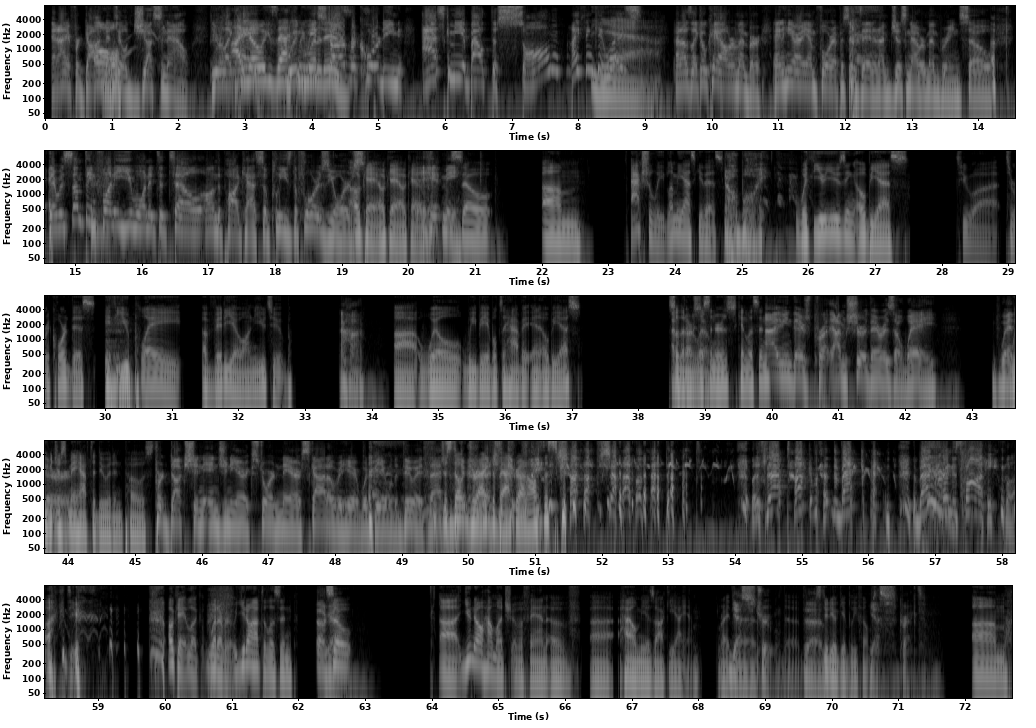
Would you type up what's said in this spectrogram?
and I had forgotten Oh. until just now. You were like, I know exactly when we what it start is." recording, ask me about the song." I think it was. And I was like, okay, I'll remember. And here I am four episodes in, and I'm just now remembering. So there was something funny you wanted to tell on the podcast. So please, the floor is yours. Okay, okay, okay. okay. Hit me. So, um, actually, let me ask you this: Oh boy. with you using OBS to uh to record this, if you play a video on YouTube, Uh huh. uh, will we be able to have it in OBS so that our so. listeners can listen? I mean, there's. Pro- I'm sure there is a way. Whether we just may have to do it in post. production engineer extraordinaire Scott over here would be able to do it. That's Just don't drag the background off the screen. Shut up! Shut up about that. Let's not talk about the background. The background is fine. Fuck, dude. okay, look, whatever. You don't have to listen. Okay. So, uh, you know how much of a fan of uh, Hayao Miyazaki I am, right? yes, The, true. the, The- Studio Ghibli films. Yes, correct. Um,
